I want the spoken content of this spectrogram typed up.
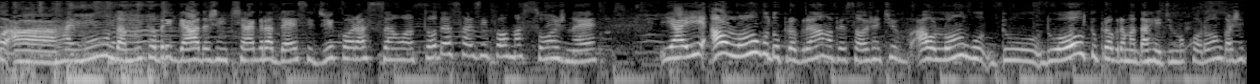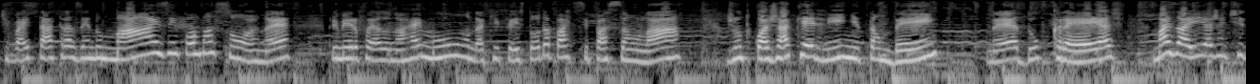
a Raimunda, muito obrigada. A gente agradece de coração a todas essas informações, né? E aí, ao longo do programa, pessoal, a gente, ao longo do, do outro programa da Rede Mocorongo, a gente vai estar tá trazendo mais informações, né? Primeiro foi a dona Raimunda, que fez toda a participação lá, junto com a Jaqueline também, né, do CREAS. Mas aí a gente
